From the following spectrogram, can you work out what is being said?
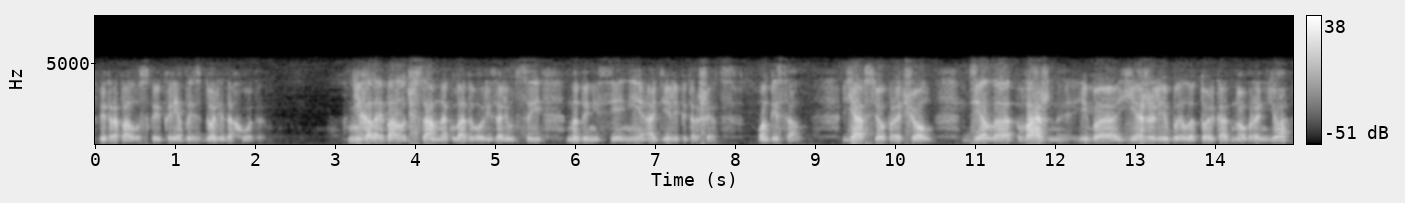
в Петропавловскую крепость до ледохода. Николай Павлович сам накладывал резолюции на донесение о деле Петрошевцев. Он писал: Я все прочел. Дело важное, ибо ежели было только одно вранье,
